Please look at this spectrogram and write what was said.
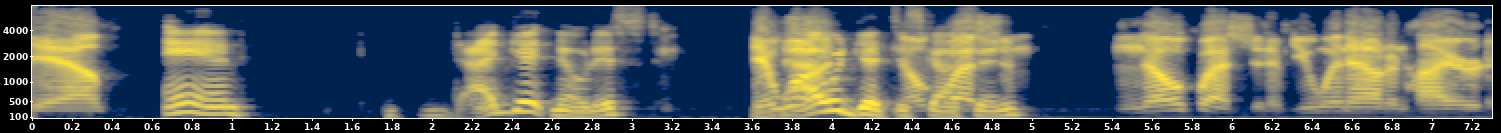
Yeah. And I'd get noticed. It would. would get No discussion. question. No question. If you went out and hired,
